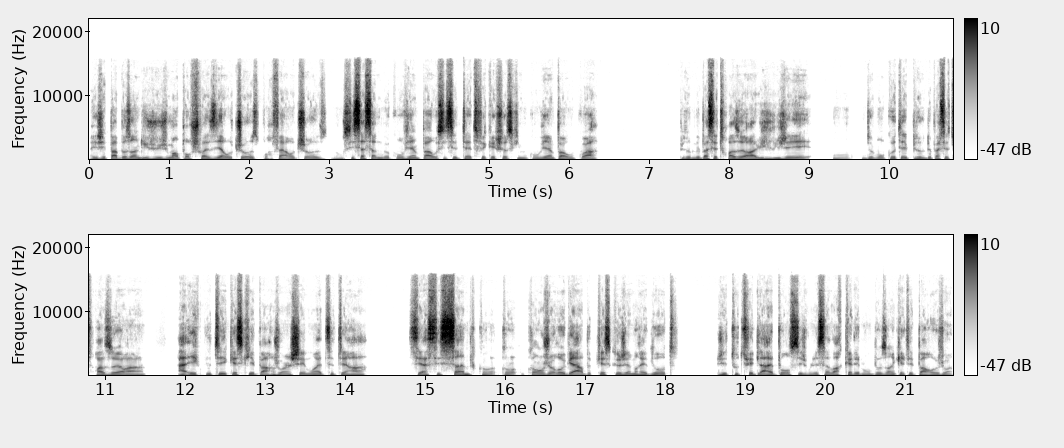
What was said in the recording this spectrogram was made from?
Et j'ai pas besoin du jugement pour choisir autre chose, pour faire autre chose. Donc si ça, ça ne me convient pas, ou si c'est peut-être fait quelque chose qui ne me convient pas ou quoi, plutôt que de passer trois heures à juger, de mon côté, plutôt que de passer trois heures à, écouter qu'est-ce qui est pas rejoint chez moi, etc., c'est assez simple. Quand je regarde qu'est-ce que j'aimerais d'autre, j'ai tout de suite la réponse si je voulais savoir quel est mon besoin qui n'était pas rejoint.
